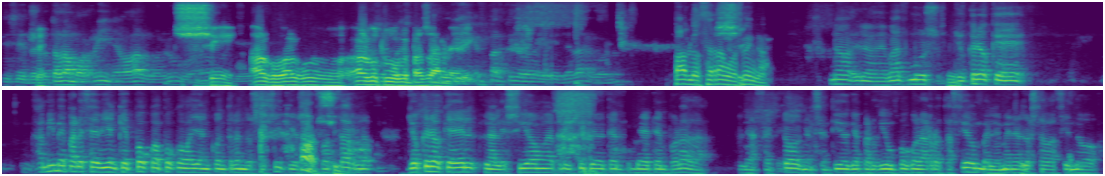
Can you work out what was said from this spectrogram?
Sí, sí, sí. la morriña o algo. Lugo, sí, ¿no? algo, algo, algo tuvo que pasarle. El partido de, de largo, ¿no? Pablo, cerramos, sí. venga. No, lo de Batmus, sí. yo creo que a mí me parece bien que poco a poco vaya encontrando sus sitios, ah, forzarlo. Sí. Yo creo que él, la lesión al principio de, te de, temporada le afectó en el sentido de que perdió un poco la rotación. Belemene lo estaba haciendo,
